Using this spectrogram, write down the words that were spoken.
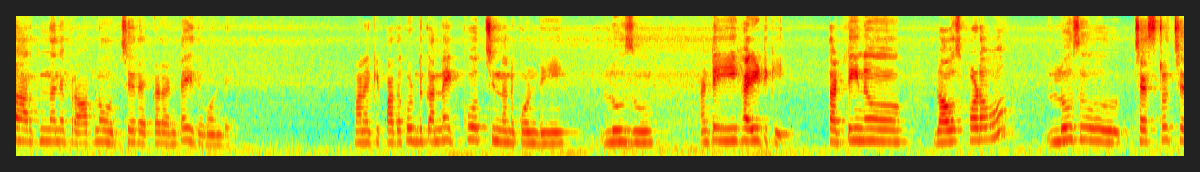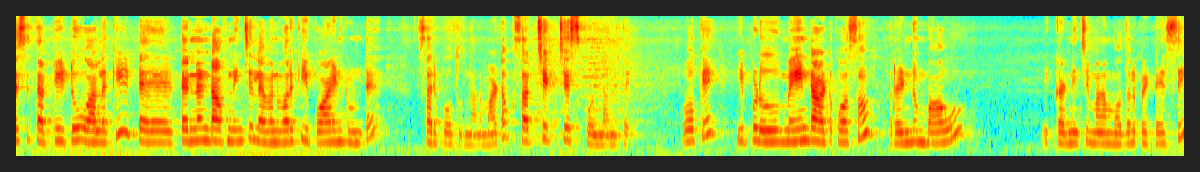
జారుతుందనే ప్రాబ్లం వచ్చేది ఎక్కడంటే ఇదిగోండి. మనకి పదకొండు కన్నా ఎక్కువ వచ్చిందనుకోండి లూజు. అంటే ఈ హైట్కి థర్టీన్ బ్లౌజ్ పొడవు లూజు చెస్ట్ వచ్చేసి థర్టీ టూ వాళ్ళకి టె టెన్ అండ్ హాఫ్ నుంచి లెవెన్ వరకు ఈ పాయింట్ ఉంటే సరిపోతుంది అనమాట ఒకసారి చెక్ చేసుకోండి అంతే. ఓకే? ఇప్పుడు మెయిన్ డాట్ కోసం రెండు బావు ఇక్కడి నుంచి మనం మొదలు పెట్టేసి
